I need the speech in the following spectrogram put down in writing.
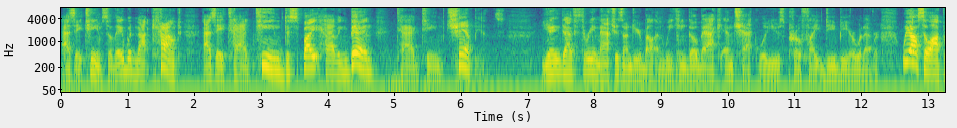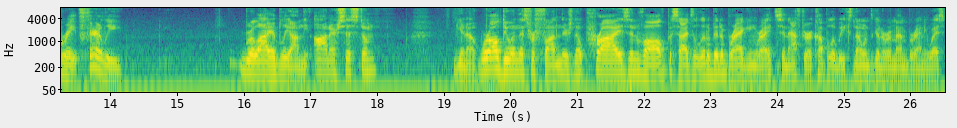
as a team. So they would not count as a tag team despite having been tag team champions you need to have three matches under your belt, and we can go back and check. We'll use ProFight DB or whatever. We also operate fairly reliably on the honor system. You know, we're all doing this for fun. There's no prize involved besides a little bit of bragging rights, and after a couple of weeks, no one's going to remember, anyways.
